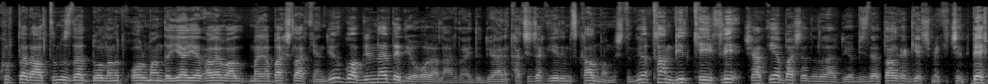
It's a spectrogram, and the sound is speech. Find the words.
Kurtlar altımızda dolanıp ormanda yer yer alev almaya başlarken diyor goblinler de diyor oralardaydı diyor. Yani kaçacak yerimiz kalmamıştı diyor. Tam bir keyifli şarkıya başladılar diyor bizde dalga geçmek için. Beş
